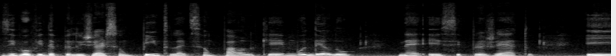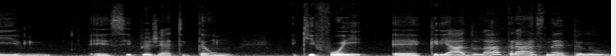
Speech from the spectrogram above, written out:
desenvolvida pelo Gerson Pinto lá de São Paulo que modelou, né, esse projeto e esse projeto então que foi é, criado lá atrás, né, pelo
